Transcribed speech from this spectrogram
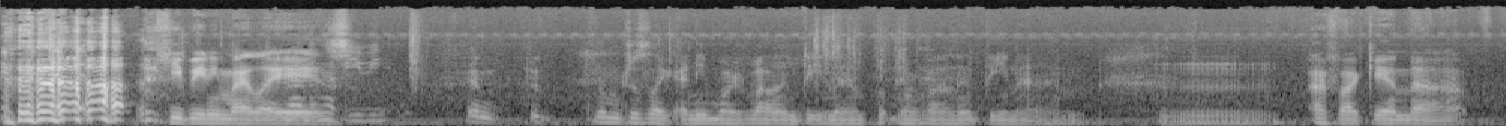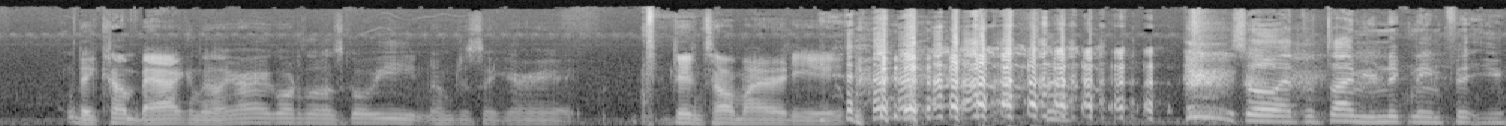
Keep eating my I'd rather have lays. And uh, I'm just like, I need more Valentina, put more Valentina and Mm. I fucking uh they come back and they're like, Alright, Gordo, let's go eat and I'm just like, Alright. Didn't tell them I already ate. So at the time, your nickname fit you.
